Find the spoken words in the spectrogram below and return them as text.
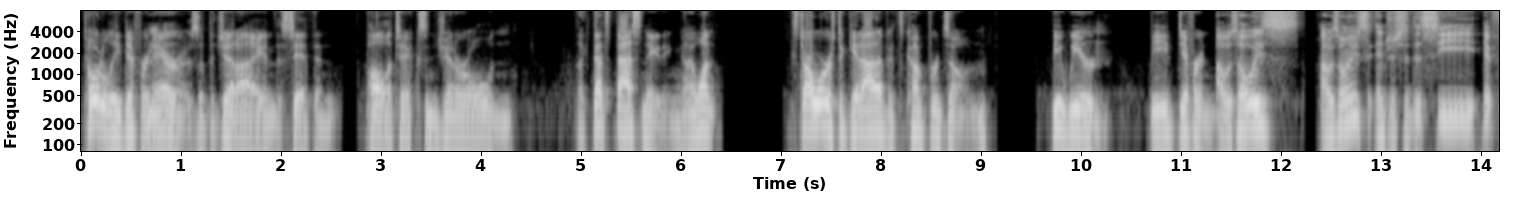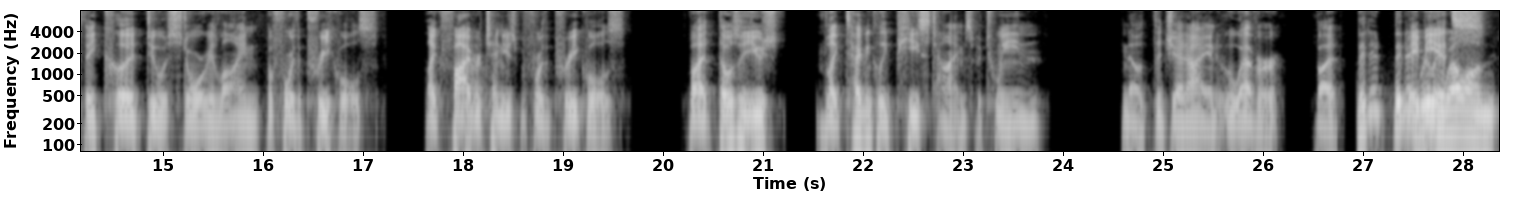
Totally different Mhm. eras of the Jedi and the Sith and politics in general and like that's fascinating. I want Star Wars to get out of its comfort zone. Be weird. Mhm. Be different. I was always I was always interested to see if they could do a storyline before the prequels, like five or ten years before the prequels. But those are usually like technically peace times between, you know, the Jedi and whoever. But They did they did Maybe really well on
